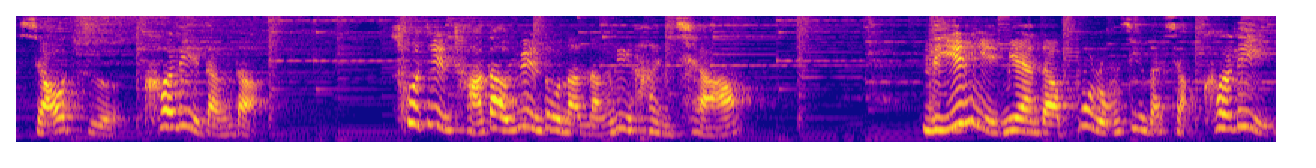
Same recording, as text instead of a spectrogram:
小籽颗粒等等，促进肠道运动的能力很强。梨里面的不溶性的小颗粒，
